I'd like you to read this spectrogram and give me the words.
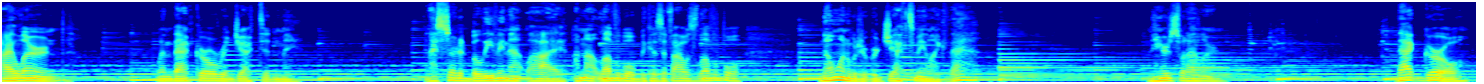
I learned when that girl rejected me. And I started believing that lie. I'm not lovable because if I was lovable, no one would reject me like that. And here's what I learned that girl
